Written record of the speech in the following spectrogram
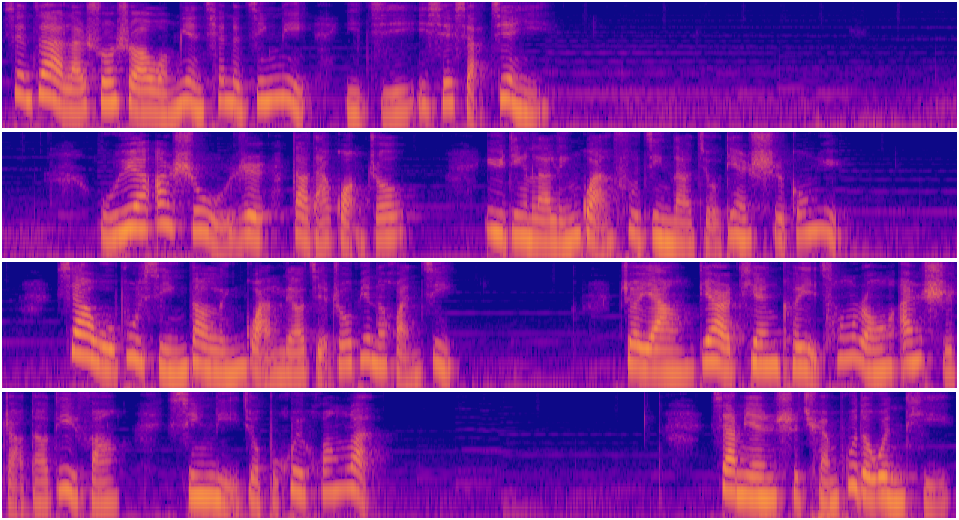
现在来说说我面签的经历以及一些小建议。五月二十五日到达广州，预定了领馆附近的酒店式公寓。下午步行到领馆了解周边的环境。这样第二天可以从容安时找到地方，心里就不会慌乱。下面是全部的问题，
